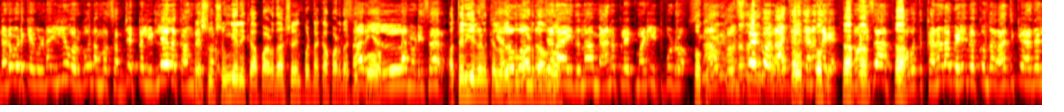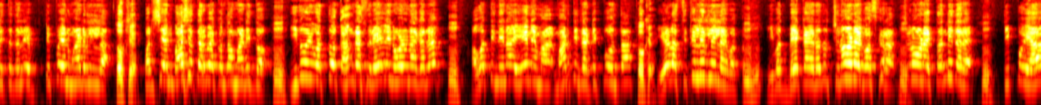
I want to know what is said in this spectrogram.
ನಡವಳಿಕೆಗಳನ್ನ ಇಲ್ಲಿವರೆಗೂ ನಮ್ಮ ಸಬ್ಜೆಕ್ಟ್ ಅಲ್ಲಿ ಇಡ್ಲೇ ಇಲ್ಲ ಕಾಂಗ್ರೆಸ್ ಅವರು. ಶೃಂಗೇರಿ ಕಾಪಾಡದ ಶ್ರೀರಂಗಪಟ್ಟಣ ಕಾಪಾಡ್ದ ಸರ್ ಟಿಪ್ಪು ಎಲ್ಲ ನೋಡಿ ಸರ್. ಆ ತೆರಿಗೆಗಳನ್ನ ಕೆಲವು ರದ್ದು ಮಾಡ್ದ ಕೆಲವೊಂದು ಅವನು ಜನ ಇದನ್ನ ಮ್ಯಾನಿಪುಲೇಟ್ ಮಾಡಿ ಇಟ್ಬಿಟ್ರು. ನಾವು ಕಲಿಸ್ಬೇಕು ರಾಜ್ಯದ Okay, ಜನತೆಗೆ. okay. ಹಾ, ನೋಡಿ ಸರ್ ಹಾ. ಅವತ್ತು ಕನ್ನಡ ಬೆಳಿಬೇಕು ಅಂತ ರಾಜಕೀಯ ಆಡಳಿತದಲ್ಲಿ ಟಿಪ್ಪು ಏನು ಮಾಡಿರ್ಲಿಲ್ಲ. ಓಕೆ ಪರ್ಷಿಯನ್ ಭಾಷೆ ತರಬೇಕು ಅಂತ ಮಾಡಿದ್ದು. ಇದು ಇವತ್ತು ಕಾಂಗ್ರೆಸ್ ಹೇಳಿ ನೋಡೋಣ ಹಾಗಾದ್ರೆ ಅವತ್ತಿನ ದಿನ ಏನೇ ಮಾ- ಮಾಡ್ತಿದ್ದ ಟಿಪ್ಪು ಅಂತ ಹೇಳ ಹೇಳೋ ಸ್ಥಿತಿಲಿ ಇರ್ಲಿಲ್ಲ ಇವತ್ತು ಇವತ್ತು ಬೇಕಾಗಿರೋದು ಚುನಾವಣೆಗೋಸ್ಕರ. ಚುನಾವಣೆಗೆ ತಂದಿದ್ದಾರೆ. ಟಿಪ್ಪು ಯಾವ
